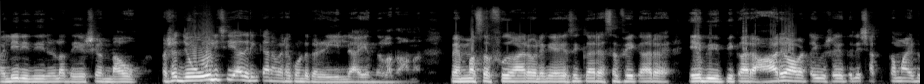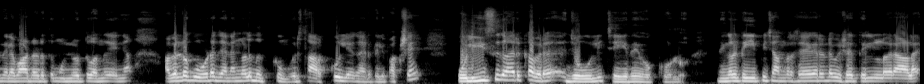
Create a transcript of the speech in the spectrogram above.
വലിയ രീതിയിലുള്ള ദേഷ്യം ഉണ്ടാവും. പക്ഷെ ജോലി ചെയ്യാതിരിക്കാൻ അവരെ കൊണ്ട് കഴിയില്ല എന്നുള്ളതാണ്. എം എസ് എഫുകാരോ അല്ലെങ്കിൽ എ സിക്കാരോ എസ് എഫ് ഐക്കാരോ എ ബി പി കാരോ ആരോ ആവട്ടെ ഈ വിഷയത്തിൽ ശക്തമായിട്ട് നിലപാടെടുത്ത് മുന്നോട്ട് വന്നു കഴിഞ്ഞാൽ അവരുടെ കൂടെ ജനങ്ങൾ നിൽക്കും ഒരു തർക്കമില്ല കാര്യത്തിൽ പക്ഷേ പോലീസുകാർക്ക് അവരെ ജോലി ചെയ്തേ വെക്കുള്ളൂ നിങ്ങൾ ടി പി ചന്ദ്രശേഖരന്റെ വിഷയത്തിലുള്ള ഒരാളെ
